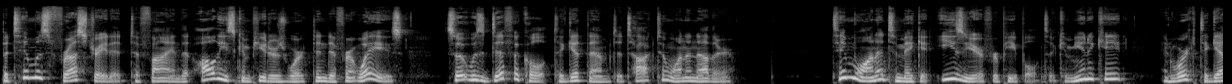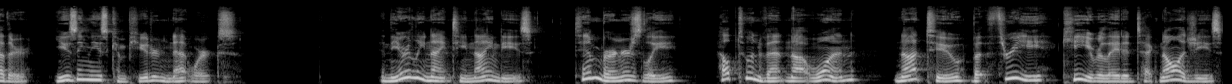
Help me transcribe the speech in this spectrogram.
But Tim was frustrated to find that all these computers worked in different ways, so it was difficult to get them to talk to one another. Tim wanted to make it easier for people to communicate and work together using these computer networks. In the early 1990s, Tim Berners Lee helped to invent not one, not two, but three key related technologies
